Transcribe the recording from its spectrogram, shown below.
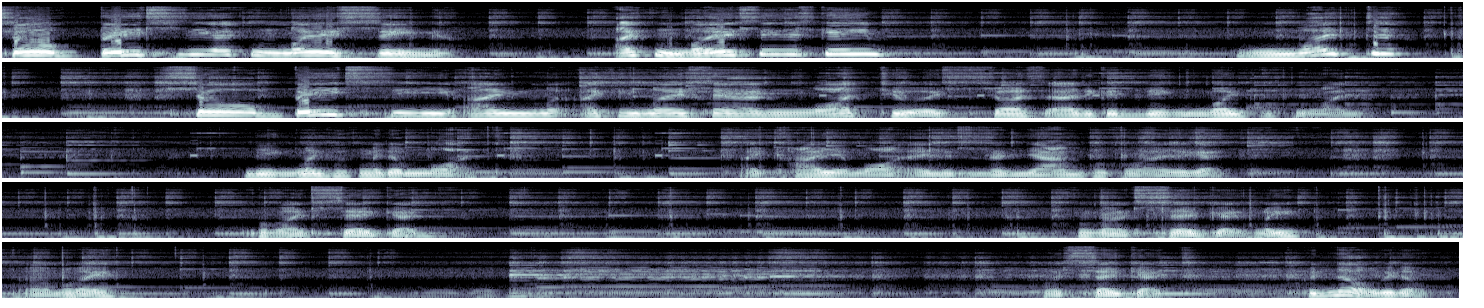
So basically I can let sing. I can let sing this game? What? So basically, I'm I can understand a lot to it, just as I could be one Pokemon. Being one Pokemon a lot. I kind a lot, and this is a Yam Pokemon again. Pokemon say again. Pokemon say again, right? Um, okay. Let's say again. Good no, we don't.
